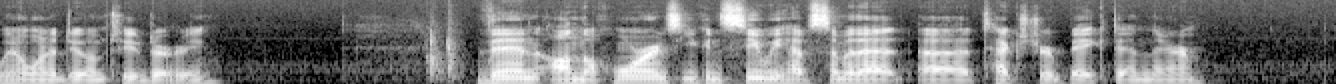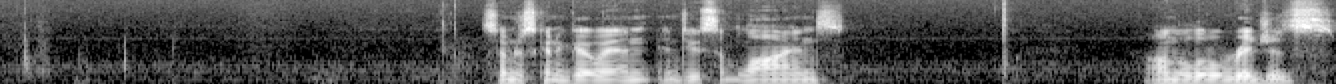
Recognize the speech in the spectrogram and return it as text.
we don't want to do them too dirty. Then on the horns, you can see we have some of that uh, texture baked in there. So I'm just going to go in and do some lines on the little ridges.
